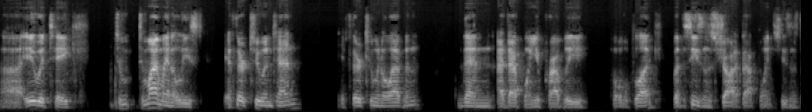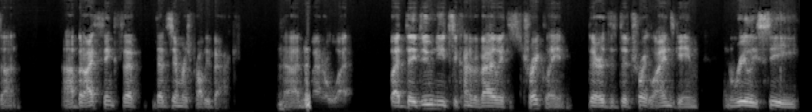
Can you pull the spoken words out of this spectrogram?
Uh, it would take, to, to my mind at least, if they're two and 10, if they're two and 11, then at that point you probably pull the plug. But the season's shot at that point. The season's done. Uh, but I think that that Zimmer's probably back, uh, no matter what. But they do need to kind of evaluate this Detroit game, their the Detroit Lions game, and really see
